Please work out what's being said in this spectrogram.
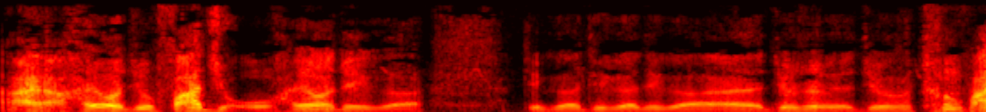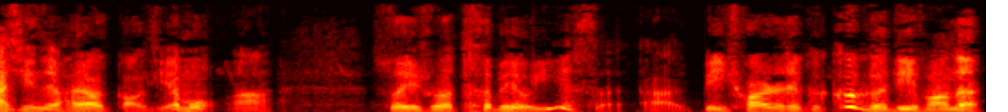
哎呀，还有就罚酒，还有这个，这个，这个，这个，呃，就是就是惩罚性的，还要搞节目啊，所以说特别有意思啊。币圈的这个各个地方的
